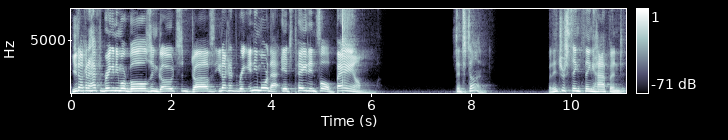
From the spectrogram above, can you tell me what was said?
you're not going to have to bring any more bulls and goats and doves. You're not going to have to bring any more of that. It's paid in full. Bam. It's done. But interesting thing happened.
